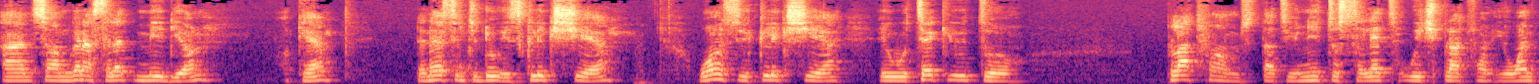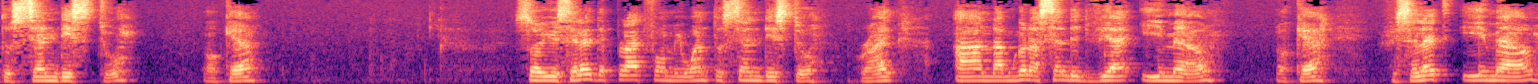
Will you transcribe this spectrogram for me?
And so i'm gonna select medium okay? The next thing to do is click share. Once you click share it will take you to platforms that you need to select which platform you want to send this to okay? So you select the platform you want to send this to right? And I'm gonna send it via email okay? If you select email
